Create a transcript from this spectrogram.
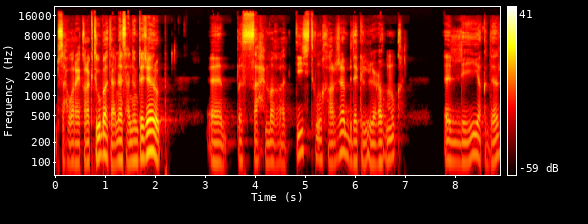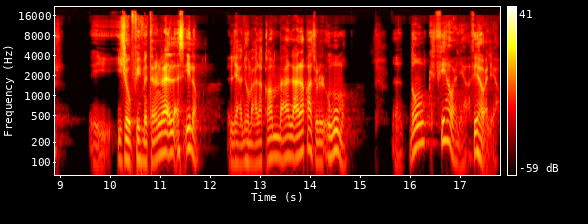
بصح وراه يقرا كتوبة تاع ناس عندهم تجارب. أه بصح ما غاديش تكون خارجة بداك العمق اللي يقدر يجاوب فيه مثلا على الأسئلة اللي عندهم علاقة مع العلاقات ولا الأمومة. أه donc فيها وعليها فيها وعليها.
